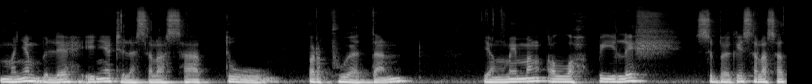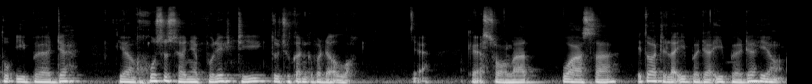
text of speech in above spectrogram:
menyembelih ini adalah salah satu perbuatan yang memang Allah pilih sebagai salah satu ibadah yang khusus hanya boleh ditujukan kepada Allah. Ya, kayak sholat, puasa itu adalah ibadah-ibadah yang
